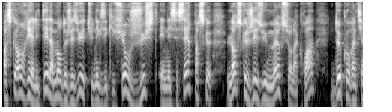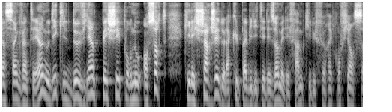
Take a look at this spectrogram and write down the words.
Parce qu'en réalité, la mort de Jésus est une exécution juste et nécessaire parce que lorsque Jésus meurt sur la croix, 2 Corinthiens 5, 21 nous dit qu'il devient péché pour nous, en sorte qu'il est chargé de la culpabilité des hommes et des femmes qui lui feraient confiance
